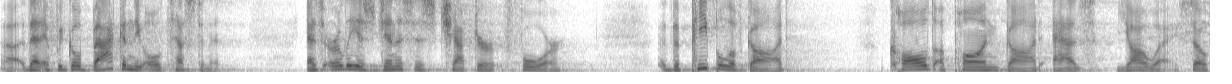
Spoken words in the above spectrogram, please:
uh, that if we go back in the Old Testament, as early as Genesis chapter 4, the people of God called upon God as Yahweh. So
